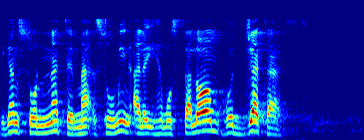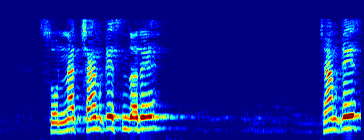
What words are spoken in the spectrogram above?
میگن سنت معصومین علیهم السلام حجت است. سنت چند قسم داره؟ چند قسم؟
